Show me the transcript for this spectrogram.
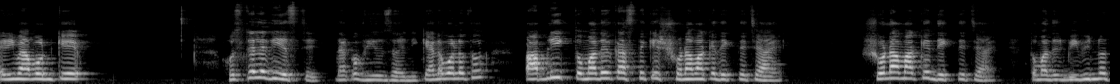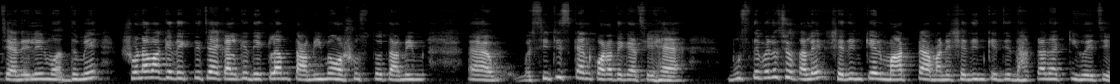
রিমা বোনকে হোস্টেলে দিয়ে এসছে। দেখো ভিউজ হয়নি। কেন বলো তো? পাবলিক তোমাদের কাছ থেকে সোনামাকে দেখতে চায়। সোনামাকে দেখতে চায়। তোমাদের বিভিন্ন চ্যানেলের মাধ্যমে সোনামাকে দেখতে চায় কালকে দেখলাম তামিমে অসুস্থ। তামিম সিটি স্ক্যান করাতে গেছে। হ্যাঁ। বুঝতে পেরেছ তাহলে? সেদিনকের মাঠটা মানে সেদিনকে যে ধাক্কাধাক্কি হয়েছে,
